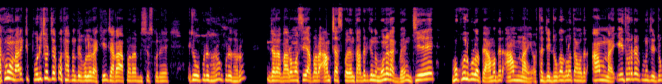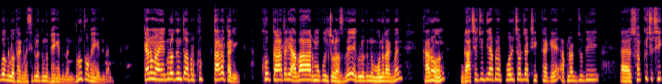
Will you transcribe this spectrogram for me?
এখন আরেকটি পরিচর্যার কথা আপনাদের বলে রাখি, যারা আপনারা বিশেষ করে একটু উপরে ধরো উপরে ধরো, যারা বারো মাসে আপনারা আম চাষ করেন, তাদের কিন্তু মনে রাখবেন যে মুকুলগুলোতে আমাদের আম নাই, অর্থাৎ যে ডোকাগুলোতে আমাদের আম নাই, এই ধরনের কোনো যে ডোকাগুলো থাকবে, সেগুলো কিন্তু ভেঙে দিবেন, দ্রুত ভেঙে দিবেন। কেননা এগুলো কিন্তু আবার খুব তাড়াতাড়ি খুব তাড়াতাড়ি আবার মুকুল চলে আসবে, এগুলো কিন্তু মনে রাখবেন। কারণ গাছে যদি আপনার পরিচর্যা ঠিক থাকে, আপনার যদি সবকিছু ঠিক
